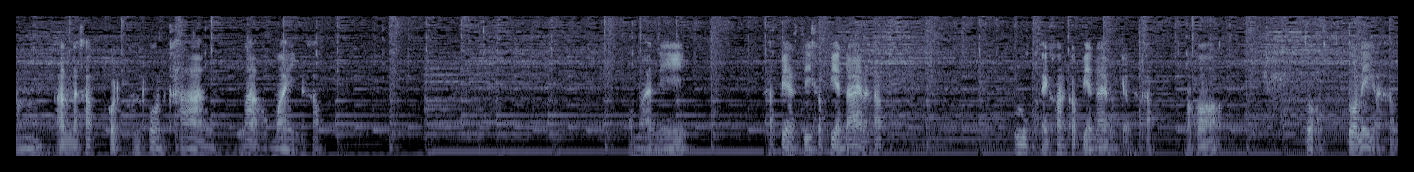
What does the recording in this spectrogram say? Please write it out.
3 อันนะครับ กด Ctrl ค้างลากออกมาอีกนะครับ ประมาณนี้ ถ้าเปลี่ยนสีก็เปลี่ยนได้นะครับ รูปไอคอนก็เปลี่ยนได้เหมือนกันนะครับ แล้วก็ตัวตัวเลขนะครับ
